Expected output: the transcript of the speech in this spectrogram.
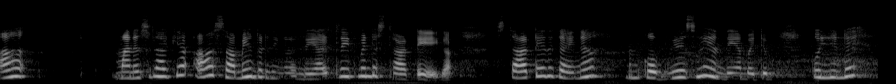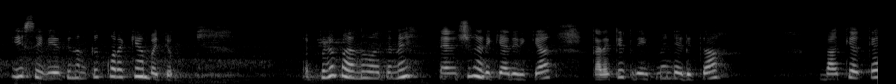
ആ മനസ്സിലാക്കിയ ആ സമയം തൊട്ട് നിങ്ങൾ എന്ത് ചെയ്യുക? ട്രീറ്റ്മെന്റ് സ്റ്റാർട്ട് ചെയ്യുക. സ്റ്റാർട്ട് ചെയ്ത് കഴിഞ്ഞാൽ നമുക്ക് ഒബ്വിയസ്ലി എന്ത് ചെയ്യാൻ പറ്റും? കുഞ്ഞിന്റെ ഈ സിവിയറിറ്റി നമുക്ക് കുറയ്ക്കാൻ പറ്റും. എപ്പോഴും പറയുന്ന പോലെ തന്നെ ടെൻഷൻ അടിക്കാതിരിക്കുക കറക്റ്റ് ട്രീറ്റ്മെന്റ് എടുക്കുക. ബാക്കിയൊക്കെ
